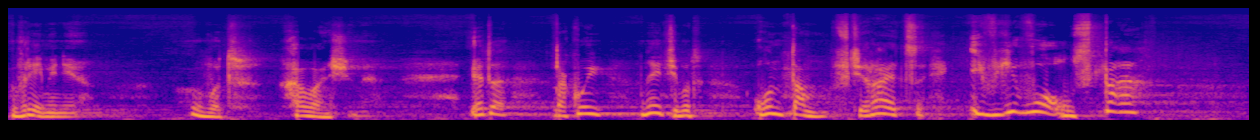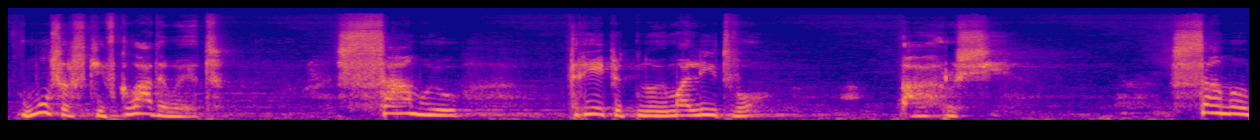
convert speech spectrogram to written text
времени вот, Хованщины. Это такой, знаете, вот он там втирается, и в его уста Мусорский вкладывает самую трепетную молитву о Руси. Самую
